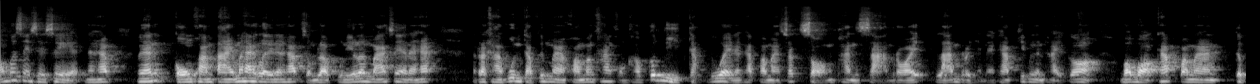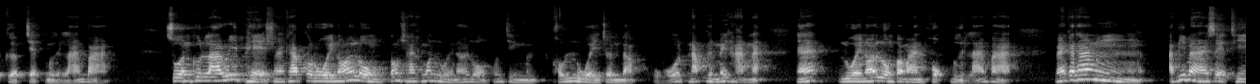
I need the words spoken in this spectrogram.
2%เศษๆนะครับ เพราะฉะนั้นโกงความตายมากเลยนะครับสำหรับคุณอีลอนมัสเนี่ยนะฮะ ราคาหุ้นกลับขึ้นมาความมั่งคั่งของเขาก็ดีดกลับด้วยนะครับประมาณสัก 2,300 ล้านเหรียญนะครับคิดเงินไทยก็บอกๆครับประมาณเกือบเกือบ 70,000 ล้านบาท ส่วนคุณลารีเพจนะครับก็รวยน้อยลงต้องใช้คำว่ารวยน้อยลงเพราะจริงมันเขารวยจนแบบโหนับเงินไม่ทันน่ะนะรวยน้อยลงประมาณ 60,000 ล้านบาท แม้กระทั่งอภิมหาเศรษฐี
